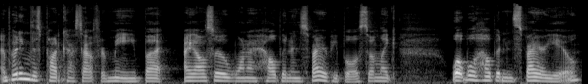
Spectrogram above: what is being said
I'm putting this podcast out for me, but I also want to help and inspire people. So I'm like, what will help and inspire you?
